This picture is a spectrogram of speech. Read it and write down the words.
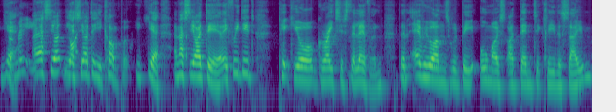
Yeah, me, that's the yes like- the idea. You can't put yeah, and that's the idea. If we did pick your greatest eleven, then everyone's would be almost identically the same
